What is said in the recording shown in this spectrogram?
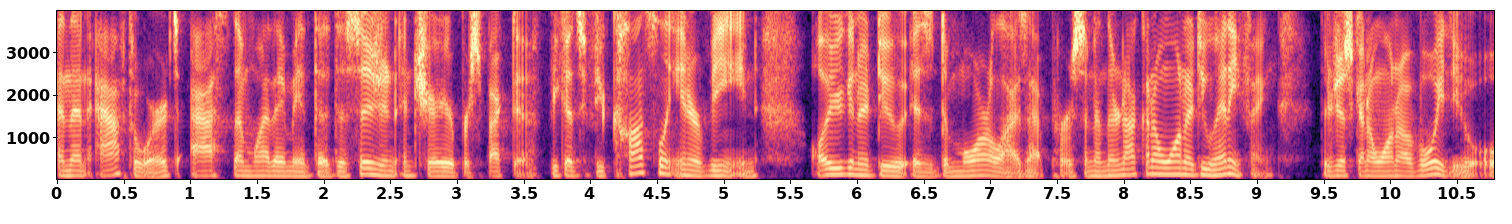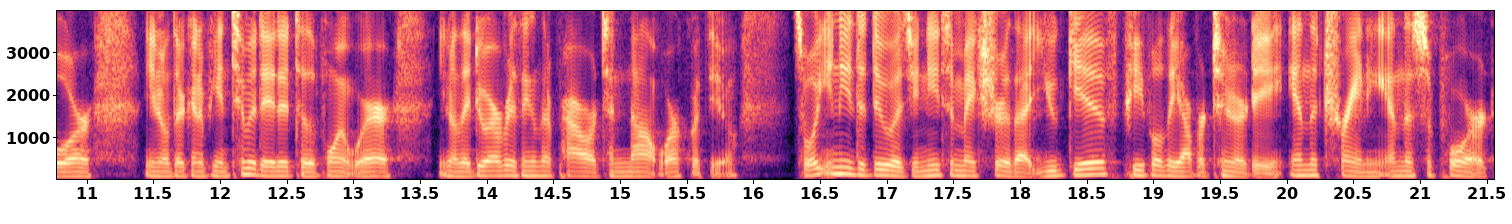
And then afterwards, ask them why they made the decision and share your perspective. Because if you constantly intervene, all you're going to do is demoralize that person and they're not going to want to do anything they're just going to want to avoid you or you know they're going to be intimidated to the point where you know they do everything in their power to not work with you so, what you need to do is you need to make sure that you give people the opportunity and the training and the support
